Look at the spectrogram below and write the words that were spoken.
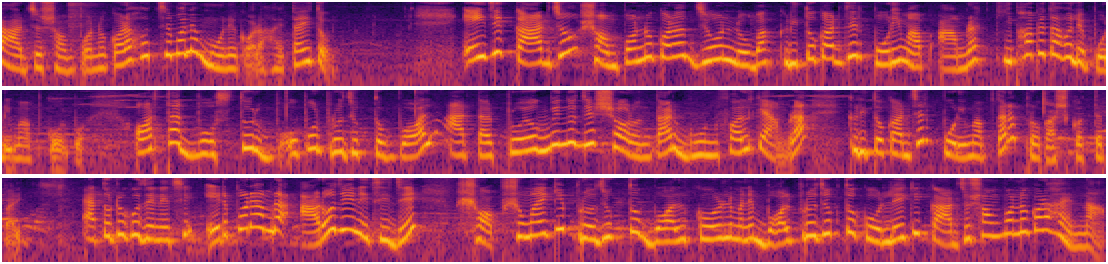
কার্য সম্পন্ন করা হচ্ছে বলে মনে করা হয়, তাই তো? এই যে কার্য সম্পন্ন করার জন্য বা কৃতকার্যের পরিমাপ আমরা কীভাবে তাহলে পরিমাপ করব। অর্থাৎ বস্তুর ওপর প্রযুক্ত বল আর তার প্রয়োগবিন্দু যে স্মরণ, তার গুণফলকে আমরা কৃতকার্যের পরিমাপ দ্বারা প্রকাশ করতে পারি। এতটুকু জেনেছি। এরপরে আমরা আরও জেনেছি যে সবসময় কি প্রযুক্ত বল করলে মানে বল প্রযুক্ত করলে কি কার্য সম্পন্ন করা হয়? না।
